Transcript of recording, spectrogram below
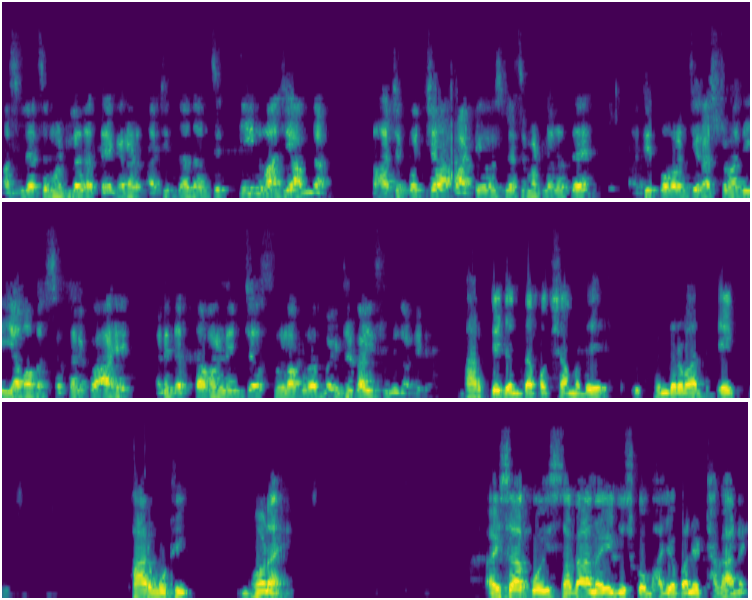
असल्याचं म्हटलं जात आहे. कारण अजितदादांचे तीन माजी आमदार भाजपच्या वाटेवर असल्याचं म्हटलं जात आहे. अजित पवारांची राष्ट्रवादी याबाबत सतर्क आहे. आणि दत्ता भरणेंच्या सोलापुरात बैठकाही सुरू झालेल्या आहेत. भारतीय जनता पक्षामध्ये संदर्भात एक फार मोठी म्हण आहे. ऐसा कोई सगा नाही जिसको भाजपाने ठगा नाही.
